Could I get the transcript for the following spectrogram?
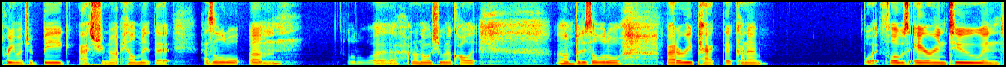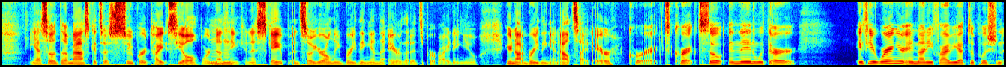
pretty much a big astronaut helmet that has a little um little uh I don't know what you want to call it um but it's a little battery pack that kind of what flows air into and Yeah, so the mask it's a super tight seal where Mhm. nothing can escape, and so you're only breathing in the air that it's providing you. You're not breathing in outside air. Correct, correct. So, and then with our, if you're wearing your N95, you have to push an,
